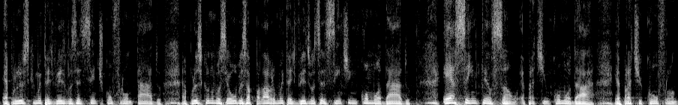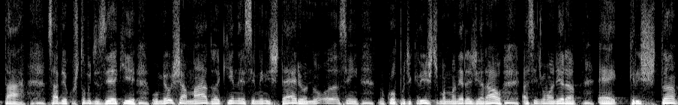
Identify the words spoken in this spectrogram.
É por isso que muitas vezes você se sente confrontado. É por isso que quando você ouve essa palavra, muitas vezes você se sente incomodado. Essa é a intenção, é para te incomodar, é para te confrontar. Sabe, eu costumo dizer que o meu chamado aqui nesse ministério, no, assim, no corpo de Cristo, de uma maneira geral, assim, de uma maneira é, cristã,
